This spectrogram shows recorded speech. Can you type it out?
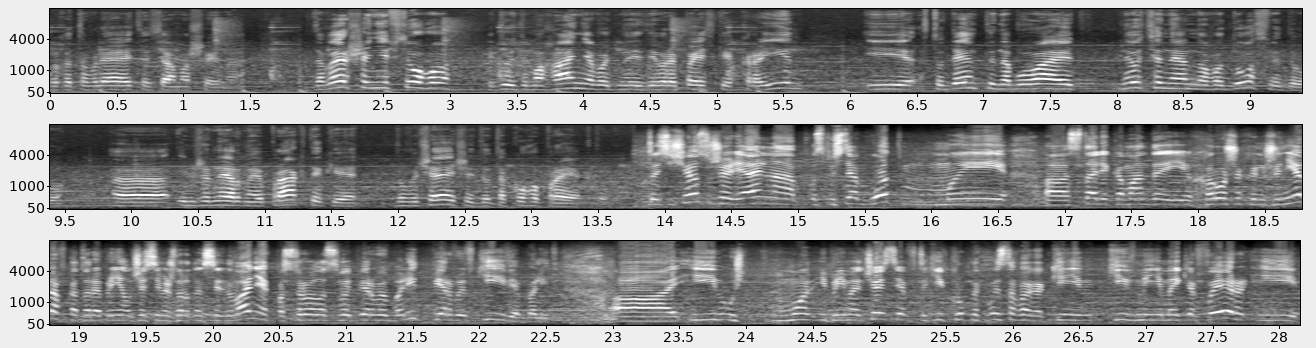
виготовляється ця машина. Завершенні всього йдуть змагання в одній з європейських країн, і студенти набувають неоціненного досвіду е, інженерної практики, долучаючись до такого проєкту. То сейчас уже реально спустя год мы э, стали командой хороших инженеров, которая приняла участие в международных соревнованиях, построила свой первый болид, первый в Киеве болид. А, и и принимает участие в таких крупных выставках, как Ки- Киев Mini Maker Fair, и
